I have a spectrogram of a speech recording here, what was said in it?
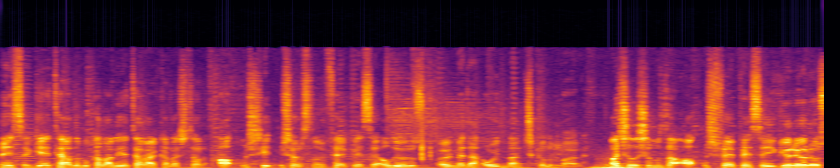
Neyse GTA'da bu kadar yeter arkadaşlar. 60-70 arasında bir FPS alıyoruz. Ölmeden oyundan çıkalım bari. Açılışımızda 60 FPS'yi görüyoruz.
